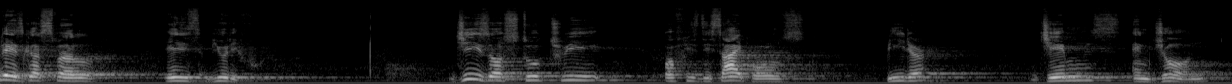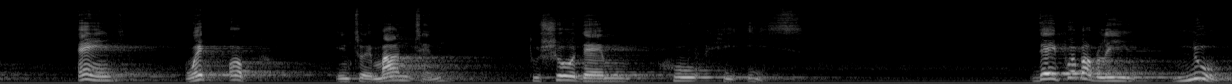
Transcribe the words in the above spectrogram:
Today's gospel is beautiful. Jesus took three of his disciples, Peter, James, and John, and went up into a mountain to show them who he is. They probably knew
